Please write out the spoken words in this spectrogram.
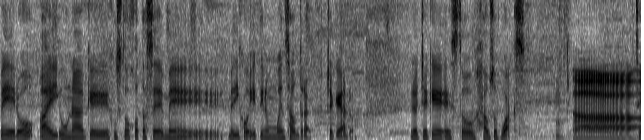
pero hay una que justo JC me, me dijo, oye, tiene un buen soundtrack, chequealo. Pero cheque esto, House of Wax. Ah, Sí,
